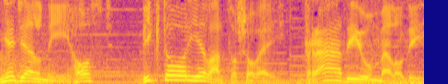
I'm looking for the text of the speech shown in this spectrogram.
Nedelný host Viktórie Lancošovej v Rádiu Melody.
